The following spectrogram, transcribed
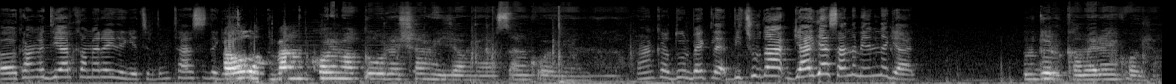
Ee, kanka diğer kamerayı da getirdim. Tersi de Ya getirdim. oğlum ben koymakla uğraşamayacağım ya. Sen koy yani. Kanka dur bekle. Bir turda gel gel sen de benimle gel. Dur dur kamerayı koyacağım.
